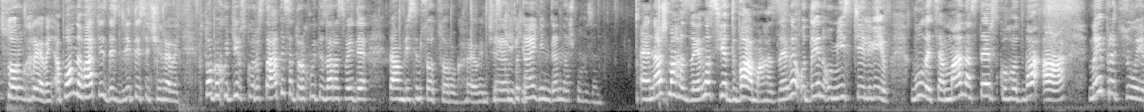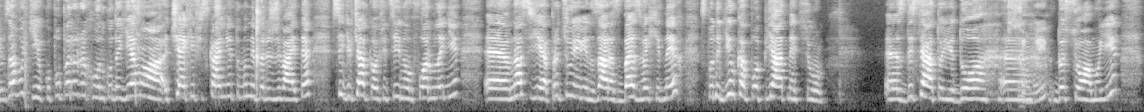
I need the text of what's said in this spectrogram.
840 гривень, а повна вартість десь 2000 гривень. Хто би хотів скористатися, то рахуйте, зараз вийде там 840 гривень чи Е, скільки. Питають ніде наш магазин. Е, Наш магазин, у нас є два магазини. Один у місті Львів, вулиця Монастирського, 2А. Ми працюємо за готівку по перерахунку, даємо чеки фіскальні, тому не переживайте. Всі дівчатка офіційно оформлені. Е, в нас є, працює він зараз без вихідних з понеділка по п'ятницю з 10 до, е, до 7.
